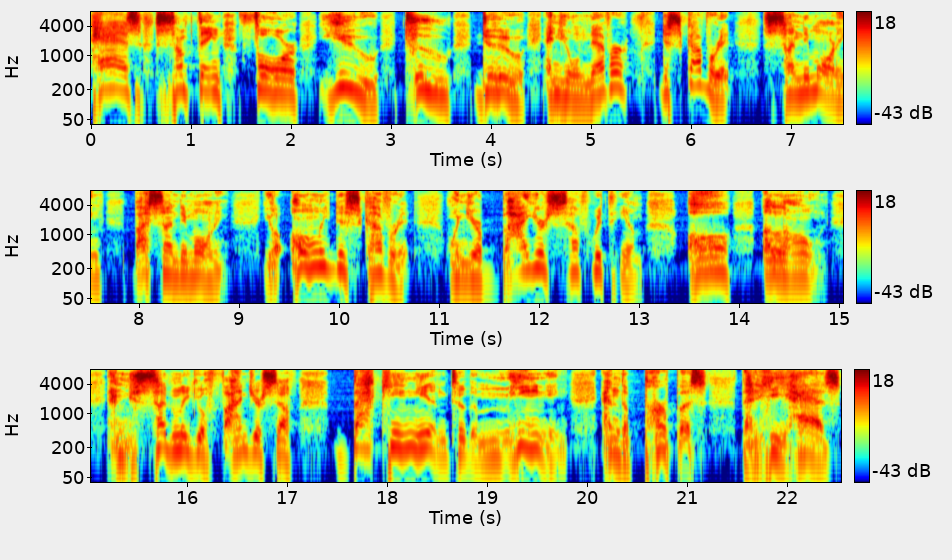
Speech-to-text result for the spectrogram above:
has something for you to do, and you'll never discover it Sunday morning by Sunday morning. You'll only discover it when you're by yourself with Him, all alone. And suddenly you'll find yourself backing into the meaning and the purpose that He has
